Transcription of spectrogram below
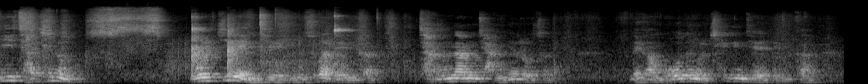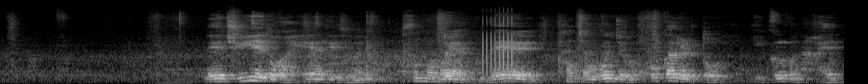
이 자체는 월지에 이제 인수가 되니까 장남 장녀로서 내가 모든 걸 책임져야 되니까 내 주위에도 해야 되지만 부모, 뭐야 내 가족. 기본적으로 국가를 또 이끌고 나가야 될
